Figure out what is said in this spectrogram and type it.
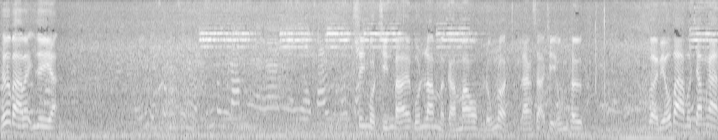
Thưa bà bệnh gì ạ? Sinh 1945 ở Cà Mau Đúng rồi, đang xạ trị ung thư Gửi biếu bà 100 ngàn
